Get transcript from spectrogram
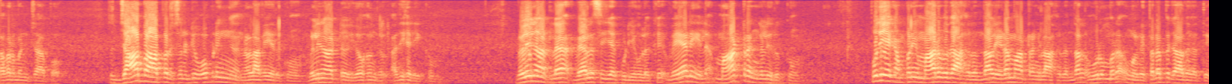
கவர்மெண்ட் ஜாப்போ ஜாப் ஆப்பர்ச்சுனிட்டி ஓப்பனிங் நல்லாவே இருக்கும். வெளிநாட்டு யோகங்கள் அதிகரிக்கும். வெளிநாட்டில் வேலை செய்யக்கூடியவங்களுக்கு வேலையில் மாற்றங்கள் இருக்கும். புதிய கம்பெனி மாறுவதாக இருந்தால் இடமாற்றங்களாக இருந்தால் ஒரு முறை உங்களுடைய பிறப்பு ஜாதகத்தை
